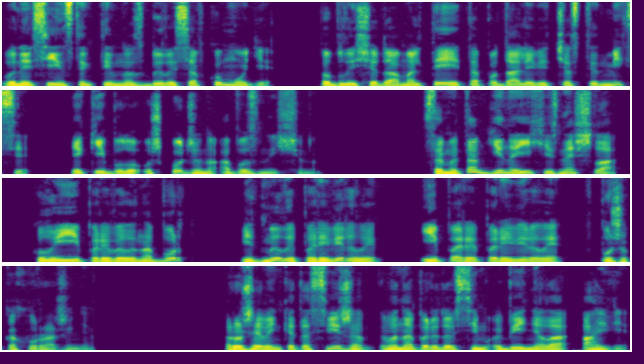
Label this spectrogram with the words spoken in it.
Вони всі інстинктивно збилися в комоді, поближче до Амальтеї та подалі від частин Міксі, які було ушкоджено або знищено. Саме там Діна їх і знайшла, коли її перевели на борт, відмили, перевірили і переперевірили в пошуках ураження. Рожевенька та свіжа, вона передовсім обійняла Айві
